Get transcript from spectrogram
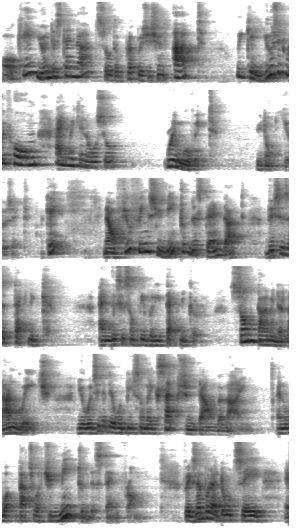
Okay, you understand that? So the preposition at, we can use it with home and we can also remove it. You don't use it. Okay? Now, a few things you need to understand that this is a technique and this is something very technical. Sometime in the language, you will see that there will be some exception down the line. And what, that's what you need to understand from. For example, I don't say, uh,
